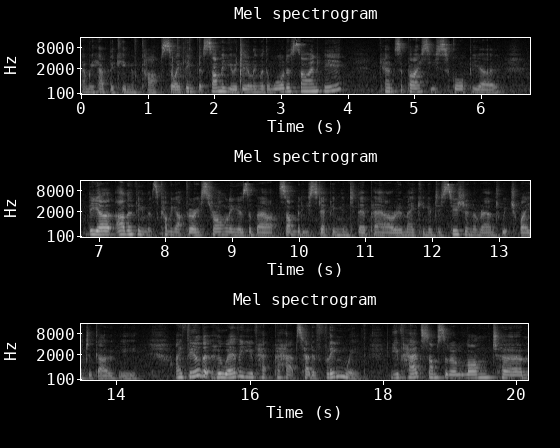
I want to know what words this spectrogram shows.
And we have the king of cups. So I think that some of you are dealing with a water sign here. Cancer, Pisces, Scorpio the other thing that's coming up very strongly is about somebody stepping into their power and making a decision around which way to go here. I feel that whoever you've ha perhaps had a fling with, you've had some sort of long-term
